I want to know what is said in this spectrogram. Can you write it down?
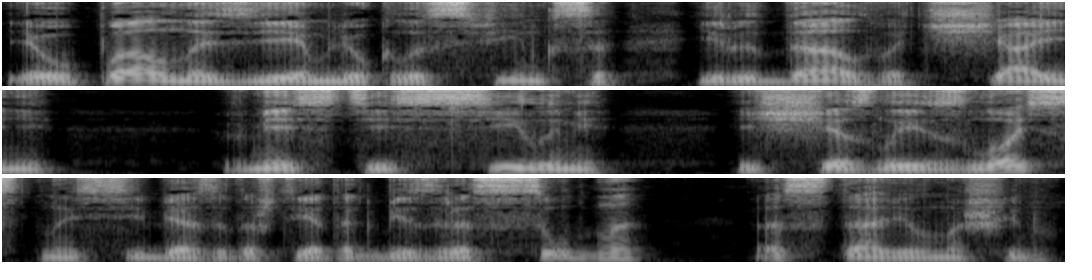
я упал на землю около сфинкса и рыдал в отчаянии. Вместе с силами исчезла и злость на себя за то, что я так безрассудно оставил машину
